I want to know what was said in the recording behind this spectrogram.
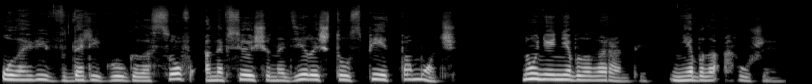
Уловив вдали гул голосов, она все еще надеялась, что успеет помочь. Но у нее не было лоранты, не было оружия.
